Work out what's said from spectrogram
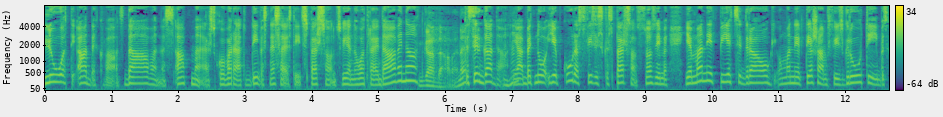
ļoti adekvāts dāvanas apmērs, ko varētu divas nesaistītas personas viena otrai dāvināt. Gadā, vai ne? Tas ir gadā, mm -hmm. jā, bet no jebkuras fiziskas personas nozīmē, ja man ir pieci draugi un man ir tiešām šīs grūtības,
